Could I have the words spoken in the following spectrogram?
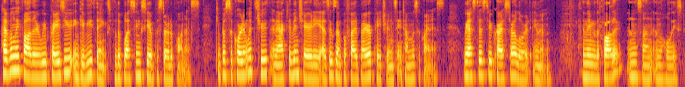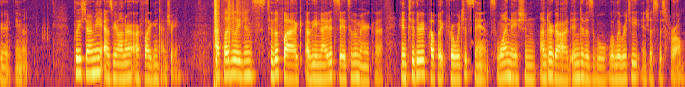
Heavenly Father, we praise you and give you thanks for the blessings you have bestowed upon us. Keep us accordant with truth and active in charity as exemplified by our patron, St. Thomas Aquinas. We ask this through Christ our Lord. Amen. In the name of the Father, and the Son, and the Holy Spirit. Amen. Please join me as we honor our flag and country. I pledge allegiance to the flag of the United States of America and to the republic for which it stands, one nation, under God, indivisible, with liberty and justice for all.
